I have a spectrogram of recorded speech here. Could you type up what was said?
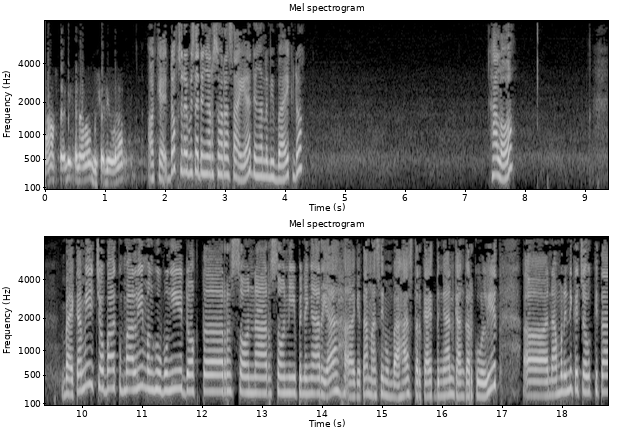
Maaf tadi kenapa bisa diulang? Oke, dok sudah bisa dengar suara saya dengan lebih baik dok? Halo. Baik, kami coba kembali menghubungi Dokter Sonar Sony pendengar ya. Uh, kita masih membahas terkait dengan kanker kulit. Uh, namun ini kecoba kita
